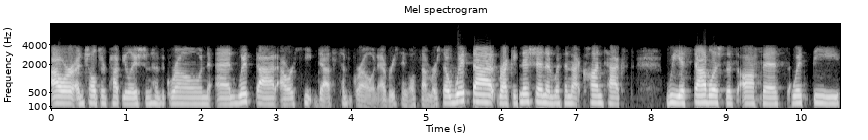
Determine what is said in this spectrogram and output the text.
Our unsheltered population has grown, and with that, our heat deaths have grown every single summer. So, with that recognition and within that context, we established this office with the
